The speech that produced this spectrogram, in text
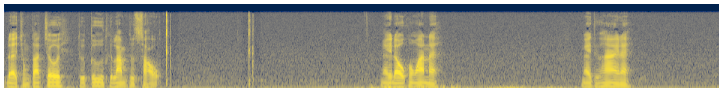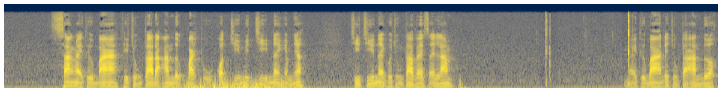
Để chúng ta chơi thứ tư, thứ năm, thứ sáu. Ngày đầu không ăn này. Ngày thứ hai này. Sang ngày thứ ba thì chúng ta đã ăn được bạch thủ con 99 này anh em nhé. 99 này của chúng ta về giải 5 ngày thứ ba thì chúng ta ăn được.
